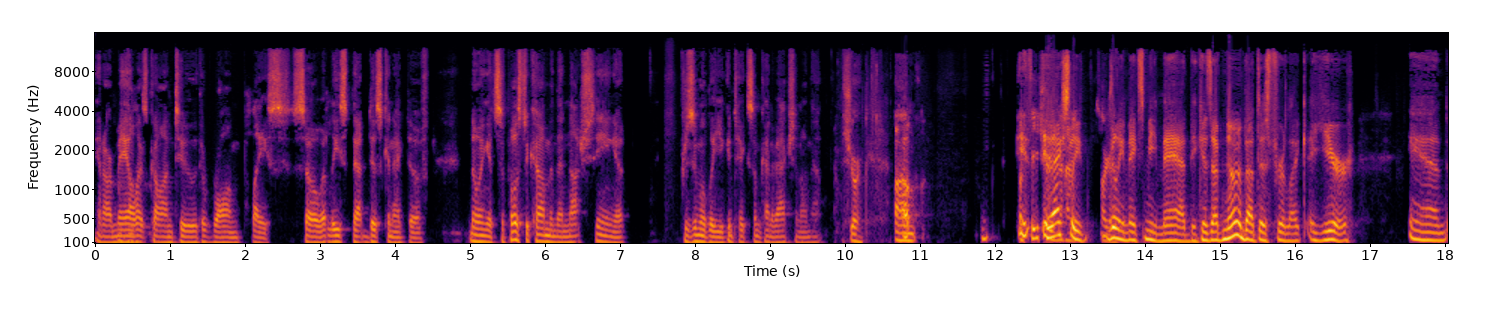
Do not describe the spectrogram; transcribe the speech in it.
and our mail has gone to the wrong place. So at least that disconnect of knowing it's supposed to come and then not seeing it, presumably you can take some kind of action on that. sure. Um, a It, it that I- actually really makes me mad because I've known about this for like a year. And,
